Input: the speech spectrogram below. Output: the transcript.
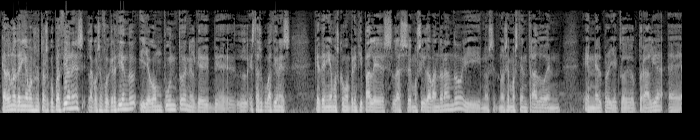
Cada uno teníamos nuestras ocupaciones la cosa fue creciendo y llegó un punto en el que de, estas ocupaciones que teníamos como principales las hemos ido abandonando y nos, nos hemos centrado en, en, el proyecto de Doctoralia, eh,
